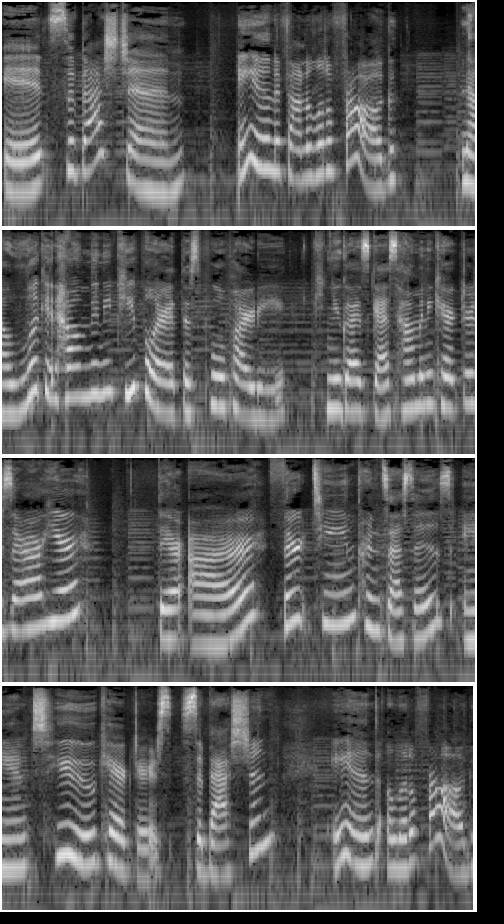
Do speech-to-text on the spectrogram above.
It's Sebastian. And I found a little frog. Now look at how many people are at this pool party. Can you guys guess how many characters there are here? There are 13 princesses and two characters Sebastian and a little frog.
